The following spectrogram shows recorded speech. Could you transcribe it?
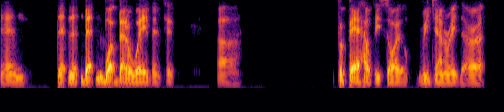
and that that what better way than to uh, prepare healthy soil, regenerate the earth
